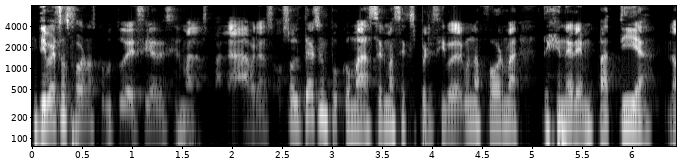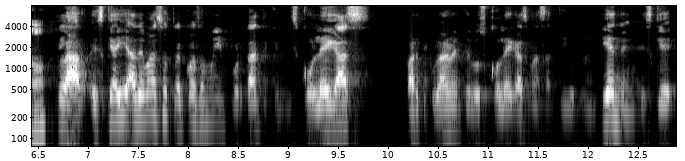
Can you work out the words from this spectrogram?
diversas formas, como tú decías, decir malas palabras o soltarse un poco más, ser más expresivo, de alguna forma te genera empatía, ¿no? Claro, es que hay además otra cosa muy importante que mis colegas, particularmente los colegas más antiguos, no entienden, es que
